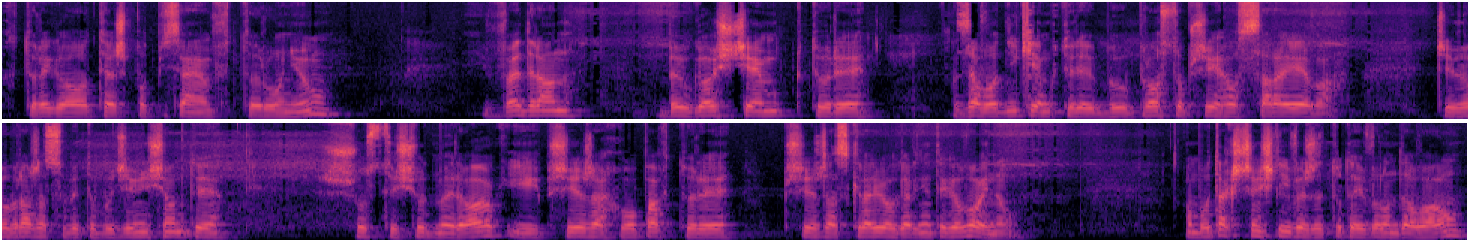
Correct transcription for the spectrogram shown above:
którego też podpisałem w Toruniu. I Vedran był gościem, który, zawodnikiem, który był prosto przyjechał z Sarajewa. Czyli wyobraża sobie, to był 96-7 rok i przyjeżdża chłopak, który przyjeżdża z kraju ogarniętego wojną. On był tak szczęśliwy, że tutaj wylądował,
